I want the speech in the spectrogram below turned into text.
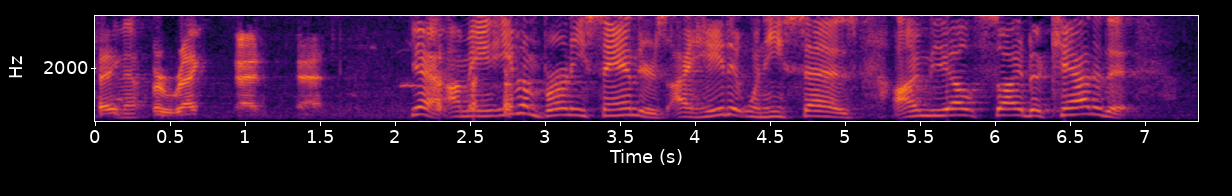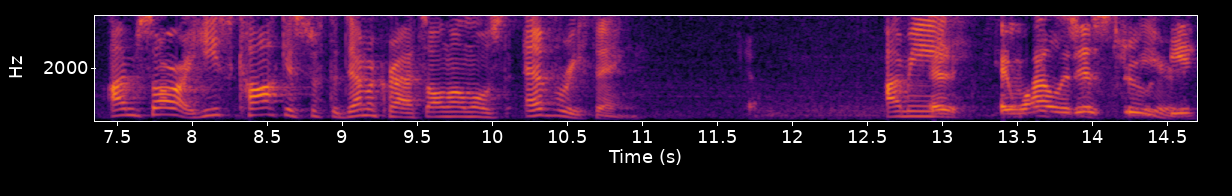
Thank you for recognizing that. Yeah, I mean, even Bernie Sanders, I hate it when he says, I'm the outsider candidate. I'm sorry, he's caucused with the Democrats on almost everything. I mean, and, and while it is true, he,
